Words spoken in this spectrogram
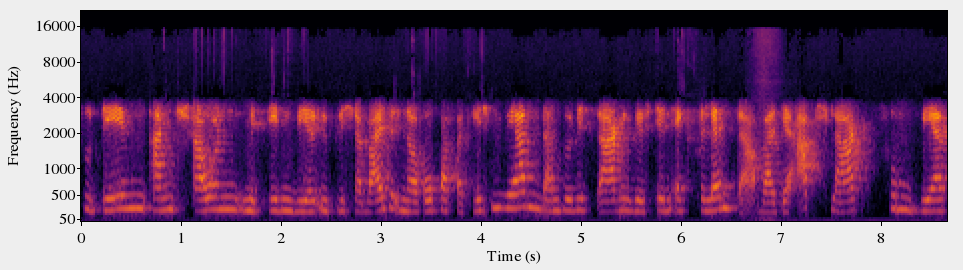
zu denen anschauen, mit denen wir üblicherweise in Europa verglichen werden, dann würde ich sagen, wir stehen exzellent da, weil der Abschlag zum Wert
